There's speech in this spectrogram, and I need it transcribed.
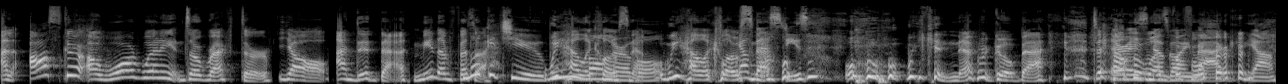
An Oscar award winning director. Y'all, I did that. Me and the professor. Look at you, We hella close now. vulnerable. We hella close Y'all now. besties. we can never go back to how is it no was going before. back. Yeah.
